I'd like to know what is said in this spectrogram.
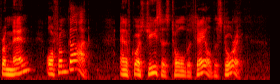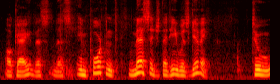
from men, or from God? And of course, Jesus told the tale, the story, okay, this, this important message that he was giving to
